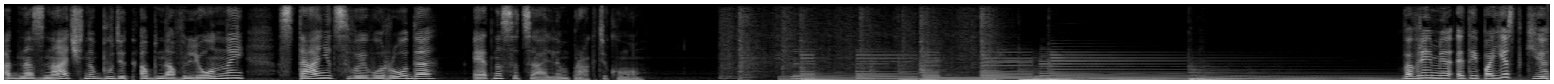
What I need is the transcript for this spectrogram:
однозначно будет обновленной, станет своего рода этносоциальным практикумом. Во время этой поездки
